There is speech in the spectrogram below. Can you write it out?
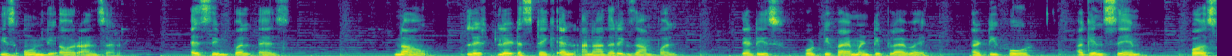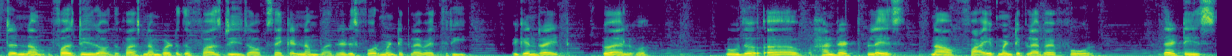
is only our answer. As simple as. Now let, let us take an another example. That is 45 multiplied by 34 again same. First num first digit of the first number to the first digit of second number. That is 4 multiplied by 3 we can write 12 to the uh, 100th place. Now 5 multiplied by 4 that is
